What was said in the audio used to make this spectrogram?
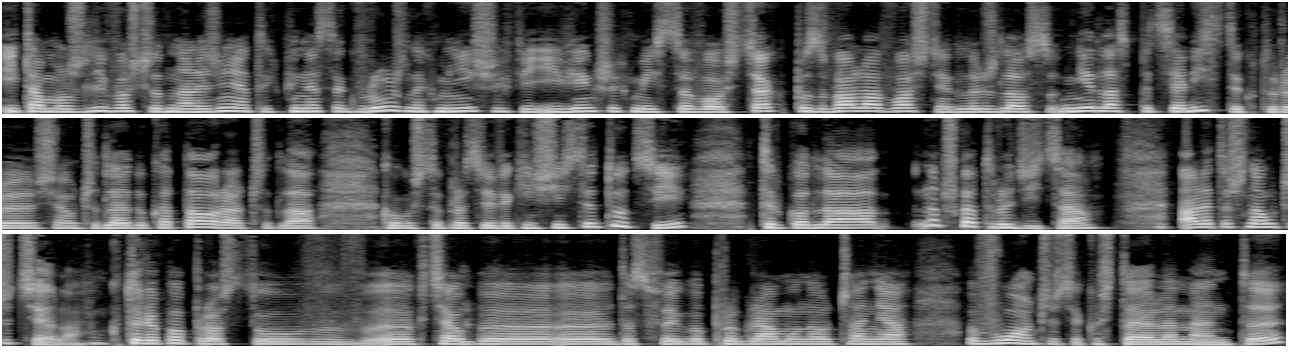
i ta możliwość odnalezienia tych tych pinesek w różnych mniejszych i większych miejscowościach pozwala właśnie dla, dla, nie dla specjalisty, który się, czy dla edukatora, czy dla kogoś, kto pracuje w jakiejś instytucji, tylko dla na przykład rodzica, ale też nauczyciela, który po prostu w, chciałby e, do swojego programu nauczania włączyć jakoś te elementy.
